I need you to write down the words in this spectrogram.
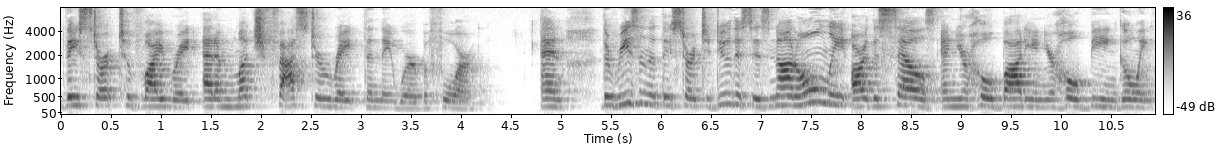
they start to vibrate at a much faster rate than they were before. And the reason that they start to do this is not only are the cells and your whole body and your whole being going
